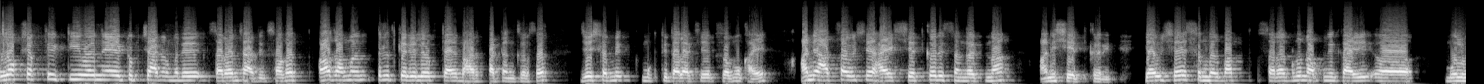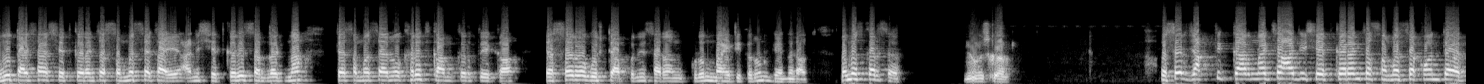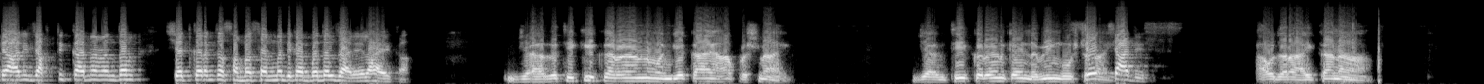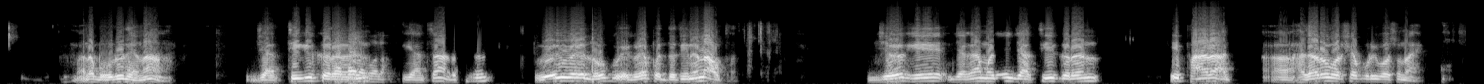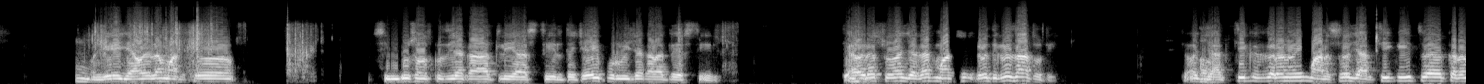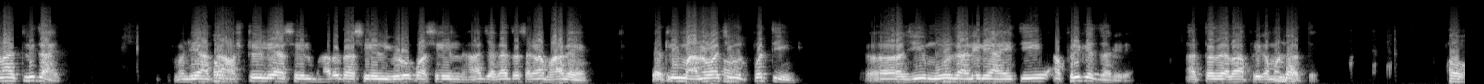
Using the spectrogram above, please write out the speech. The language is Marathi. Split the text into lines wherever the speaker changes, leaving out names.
लोकशक्ती टी वन या युट्यूब चॅनलमध्ये सर्वांचं हार्दिक स्वागत. आज आमंत्रित केलेले आहे भारत पाटणकर सर जे श्रमिक मुक्ती दलाचे प्रमुख आहे. आणि आजचा विषय आहे शेतकरी संघटना आणि शेतकरी. या विषया संदर्भात सरांकडून आपण काही मूलभूत अशा शेतकऱ्यांच्या समस्या काय आहे आणि शेतकरी संघटना त्या समस्यांवर खरंच काम करते का? या सर्व गोष्टी आपण सरांकडून माहिती करून घेणार आहोत. नमस्कार सर.
नमस्कार.
सर जागतिक कारणाच्या आधी शेतकऱ्यांच्या समस्या कोणत्या होत्या आणि जागतिक कारणानंतर शेतकऱ्यांच्या समस्यांमध्ये काय बदल झालेला आहे का?
जागतिकीकरण म्हणजे काय हा प्रश्न आहे. जागतिकीकरण काही नवीन गोष्ट
आधीच
अहो जरा ऐका ना. मला बोलू द्या ना. जागतिकीकरण याचा अर्थ वेगवेगळे लोक वेगळ्या पद्धतीने लावतात. जग हे जगामध्ये जागतिकीकरण हे फार हजारो वर्षापूर्वीपासून आहे. म्हणजे ज्या वेळेला माणसं सिंधू संस्कृतीच्या काळातली असतील त्याच्याही पूर्वीच्या काळातली असतील त्यावेळेला सुद्धा जगात माणसं इकडे तिकडे जात होती तेव्हा
हो.
जागतिकीकरण ही माणसं जागतिकीकरणातलीच आहेत म्हणजे आता
हो.
ऑस्ट्रेलिया असेल भारत असेल युरोप असेल हा जगाचा सगळा भाग आहे त्यातली मानवाची
हो.
उत्पत्ती जी मूळ झालेली आहे ती आफ्रिकेत झालेली आहे आता त्याला आफ्रिका म्हणतात ते.
हो.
